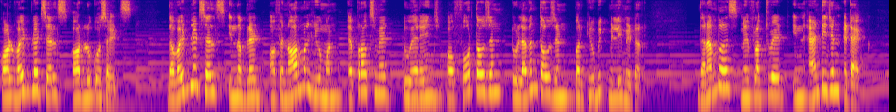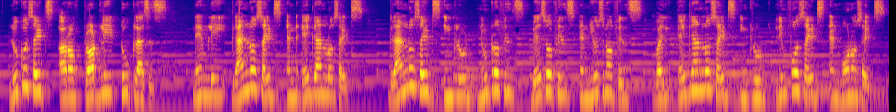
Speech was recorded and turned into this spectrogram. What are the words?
called white blood cells or leukocytes. The white blood cells in the blood of a normal human approximate to a range of 4000 to 11000 per cubic millimeter. The numbers may fluctuate in antigen attack. Leukocytes are of broadly two classes, namely granulocytes and agranulocytes. Granulocytes include neutrophils, basophils, and eosinophils, while agranulocytes include lymphocytes and monocytes.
